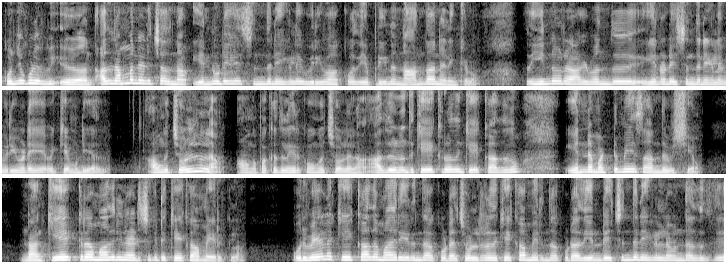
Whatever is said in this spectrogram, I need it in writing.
கொஞ்சம் கூட வி- அது நம்ம நினச்சா அது நான் என்னுடைய சிந்தனைகளை விரிவாக்குவது எப்படின்னு நான் தான் நினைக்கணும். அது இன்னொரு ஆள் வந்து என்னுடைய சிந்தனைகளை விரிவடைய வைக்க முடியாது. அவங்க சொல்லலாம். அவங்க பக்கத்தில் இருக்கவங்க சொல்லலாம். அது வந்து கேட்குறதும் கேட்காததும் என்னை மட்டுமே சார்ந்த விஷயம். நான் கேட்குற மாதிரி நடிச்சுக்கிட்டு கேட்காம இருக்கலாம். ஒரு வேளை கேட்காத மாதிரி இருந்தால் கூட சொல்கிறது கேட்காம இருந்தால் கூட அது என்னுடைய சிந்தனைகளில் வந்து அதுக்கு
